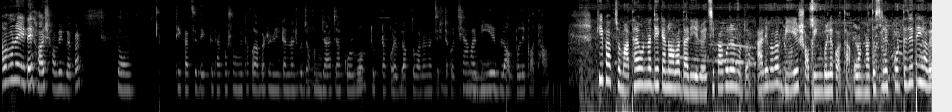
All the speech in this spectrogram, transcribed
আমার মনে হয় এটাই হয় স্বাভাবিক ব্যাপার। তো ঠিক আছে, দেখতে থাকো, সঙ্গে থাকো, আবার রিটার্ন আসব যখন যা যা করব। টুকটাক করে ব্লগ তো বানানোর চেষ্টা করছি। আমার বিয়ের ব্লগ বলে কথা। কি ভাবছ, মাথায় ওড়না দিয়ে কেন আবার দাঁড়িয়ে রয়েছি পাগলের মতন? আরে বাবা, বিয়ের শপিং বলে কথা। ওড়না তো সিলেক্ট করতে যেতেই হবে।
